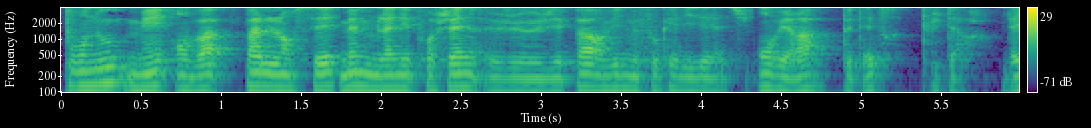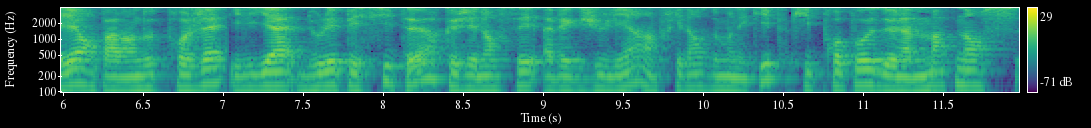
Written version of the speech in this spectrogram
pour nous, mais on va pas le lancer. Même l'année prochaine, je n'ai pas envie de me focaliser là-dessus. On verra peut-être plus tard. D'ailleurs, en parlant d'autres projets, il y a WP Sitter que j'ai lancé avec Julien, un freelance de mon équipe, qui propose de la maintenance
